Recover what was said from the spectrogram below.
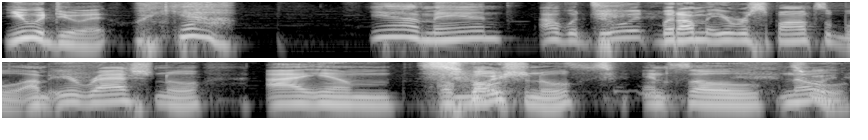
you would do it. Yeah, yeah, man, I would do it. But I'm irresponsible. I'm irrational. I am emotional, and so no,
